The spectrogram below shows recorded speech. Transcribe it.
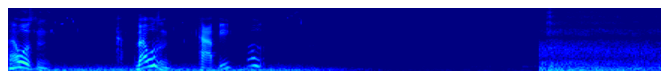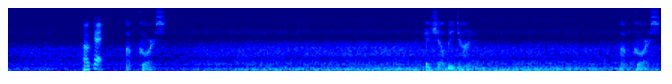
That wasn't. That wasn't happy. That was- Okay. Of course. It shall be done. Of course.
